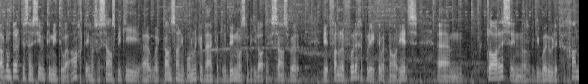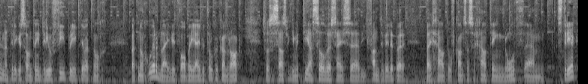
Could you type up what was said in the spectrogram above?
Welkom terug. Dit is nou 17 minute oor 8 en ons gesels bietjie uh, oor Kansa en die wonderlike werk wat hulle doen. Ons gaan bietjie later gesels oor weet van hulle vorige projekte wat nou reeds ehm um, klaar is en ons 'n bietjie hoor hoe dit gegaan en natuurlik is daar omtrent 3 of 4 projekte wat nog wat nog oorbly, weet waarby jy betrokke kan raak. So ons gesels 'n bietjie met Tia Silver, sy's uh, die fund developer by Geld of Kansa se Gauteng North ehm um, streek.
